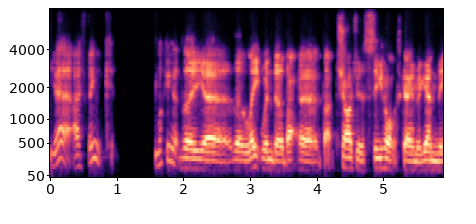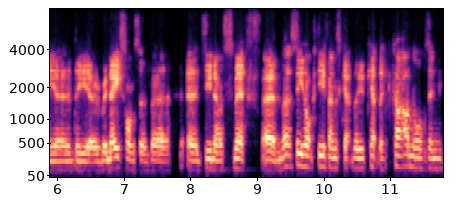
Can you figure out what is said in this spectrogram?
yeah, I think looking at the uh, the late window that uh, that Chargers Seahawks game again, the uh, the uh, renaissance of uh, uh, Geno Smith. Um, that Seahawks defense kept the kept the Cardinals in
